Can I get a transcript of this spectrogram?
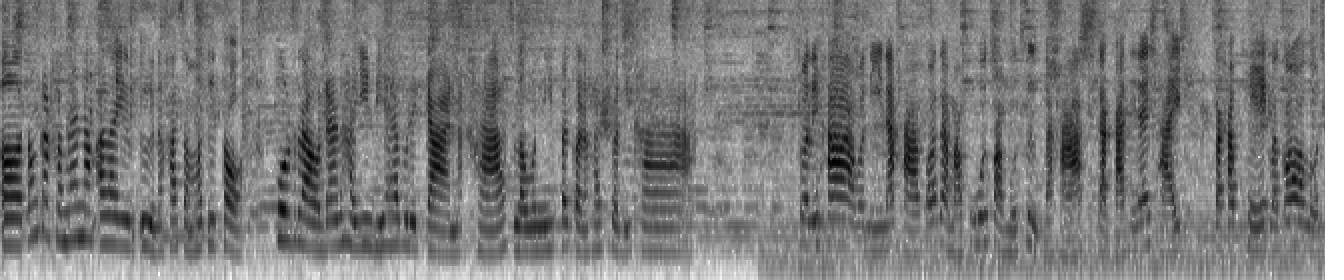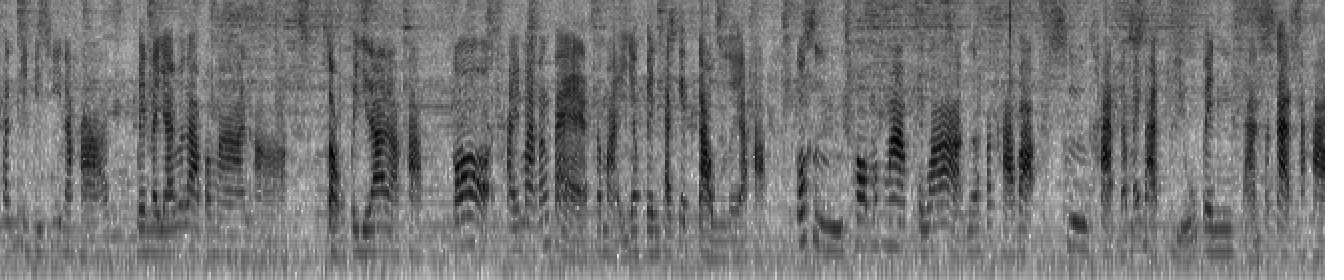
เอ่อต้องการคำแนะนำอะไรอื่นๆนะคะ สามารถติดต่อพวกเราได้นะคะ ยินดีให้บริการนะคะสำหรับวันนี้ไปก่อนนะคะ สวัสดีค่ะ สวัสดีค่ะ วันนี้นะคะก็จะมาพูดความรู้สึกนะคะ จากการที่ได้ใช้สครับเค้กแล้วก็โลชั่นพีพีชีนะคะ เป็นระยะเวลาประมาณสองปีได้แล้วค่ะ ก็ใช้มาตั้งแต่สมัยยังเป็นแพ็กเกจเก่าอยู่เลยอะค่ะ ก็คือชอบมากๆ เพราะว่าเนื้อสครับอะ คือขัดและไม่บาดผิวเป็นสารสกัดนะคะ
